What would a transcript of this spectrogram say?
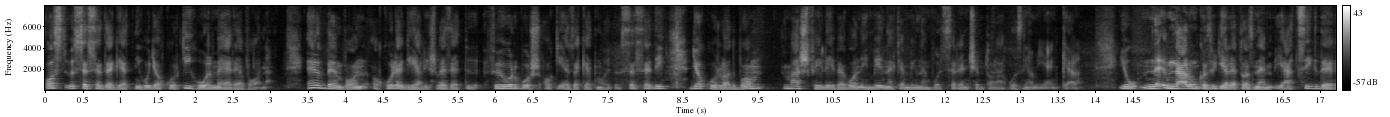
Azt összeszedegetni, hogy a akkor ki hol merre van. Elvben van a kollegiális vezető főorvos, aki ezeket majd összeszedi. Gyakorlatban másfél éve van, én még, nekem még nem volt szerencsém találkozni, amilyen kell. Jó, nálunk az ügyelet az nem játszik, de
